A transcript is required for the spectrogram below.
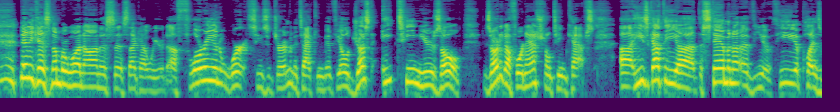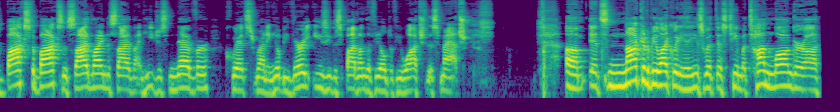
In any case, number one on assist, that got weird. Uh, Florian Wirtz, he's a German attacking midfield, just 18 years old. He's already got four national team caps. Uh, he's got the uh, the stamina of youth. He plays box to box and sideline to sideline. He just never quits running. He'll be very easy to spot on the field if you watch this match. Um, it's not going to be likely he's with this team a ton longer. Uh,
